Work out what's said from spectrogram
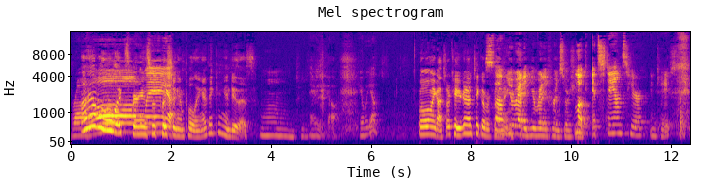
draw. I it have a little experience with pushing up. and pulling. I think I can do this. Mm, there you go. Here we go. Oh my gosh. Okay, you're gonna take over So filming. You're ready. You're ready for insertion. Look, it stands here in case.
